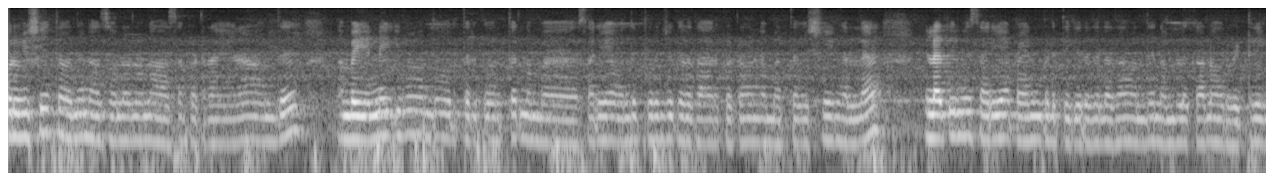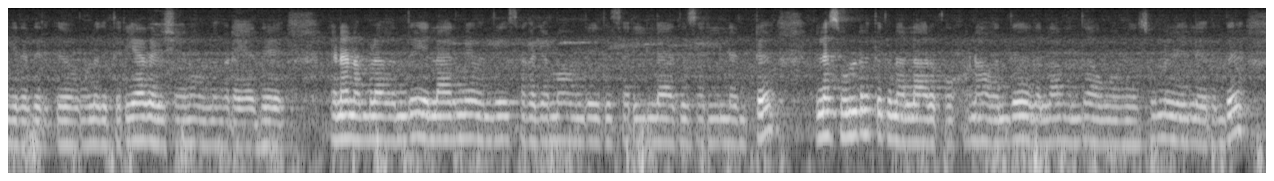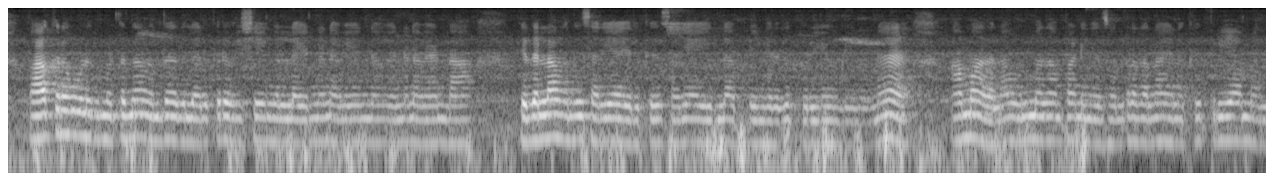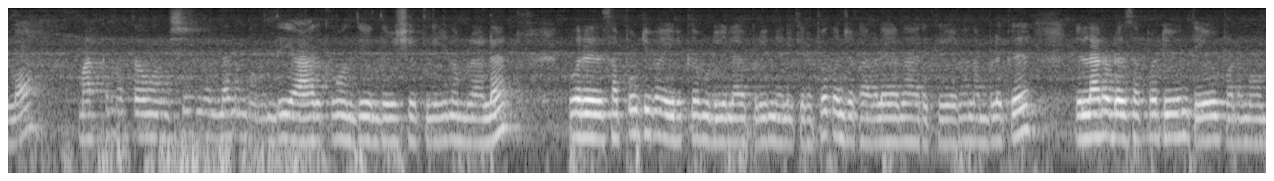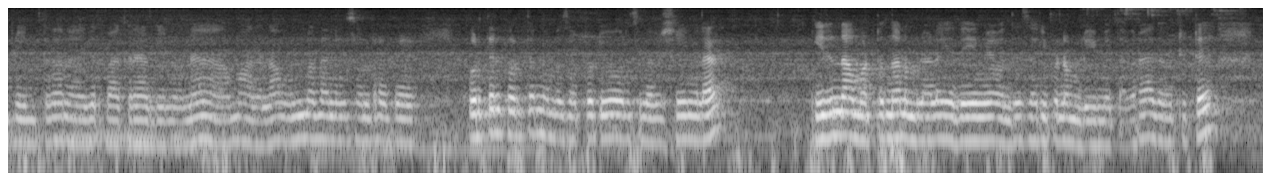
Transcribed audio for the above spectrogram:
ஒரு விஷயத்த வந்து நான் சொல்லணும்னு ஆசைப்பட்றேன். ஏன்னா வந்து நம்ம என்றைக்குமே வந்து ஒருத்தருக்கு ஒருத்தர் நம்ம சரியாக வந்து புரிஞ்சுக்கிறதா இருக்கட்டும் இல்லை மற்ற விஷயங்களில் எல்லாத்தையுமே சரியாக பயன்படுத்திக்கிறதுல தான் வந்து நம்மளுக்கான ஒரு வெற்றிங்கிறது இருக்குது உங்களுக்கு தெரியாத விஷயம்னு ஒன்றும் கிடையாது. ஏன்னா நம்மளை வந்து எல்லாருமே வந்து சகஜமாக வந்து இது சரியில்லை அது சரியில்லைன்ட்டு எல்லாம் சொல்கிறதுக்கு நல்லாயிருக்கும் ஆனால் வந்து அதெல்லாம் வந்து அவங்கவுங்க சூழ்நிலையில் இருந்து பார்க்குறவங்களுக்கு மட்டும்தான் வந்து அதில் இருக்கிற விஷயங்களில் என்னென்ன வேணும் என்னென்ன வேண்டாம் இதெல்லாம் வந்து சரியாக இருக்குது சரியாக இல்லை அப்படிங்கிறது புரியும் அப்படின்னோடனே ஆமாம் அதெல்லாம் உண்மை தான்ப்பா நீங்கள் சொல்கிறதெல்லாம் எனக்கு புரியாமல் இல்லை. மற்ற மற்றவங்க விஷயங்களில் நம்ம வந்து யாருக்கும் வந்து எந்த விஷயத்துலையும் நம்மளால் ஒரு சப்போர்ட்டிவாக இருக்க முடியல அப்படின்னு நினைக்கிறப்போ கொஞ்சம் கவலையாக தான் இருக்குது ஏன்னா நம்மளுக்கு எல்லாரோட சப்போர்ட்டிவும் தேவைப்படணும் அப்படின்ட்டு தான் நான் எதிர்பார்க்குறேன் அப்படின்னோடனே ஆமாம் அதெல்லாம் உண்மை தான் நீ சொல்கிறது ஒருத்தருக்கு ஒருத்தர் நம்ம சப்போர்ட்டிவாக ஒரு சில விஷயங்களை இருந்தால் மட்டும்தான் நம்மளால் எதையுமே வந்து சரி பண்ண முடியுமே தவிர அதை விட்டுட்டு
